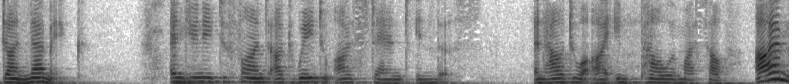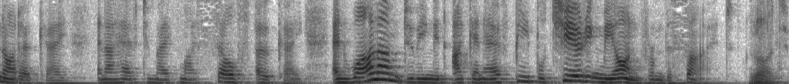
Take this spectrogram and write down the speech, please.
dynamic And you hmm. need to find out where do I stand in this? And how do I empower myself? I'm not okay, and I have to make myself okay. And while I'm doing it, I can have people cheering me on from the side. Right.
